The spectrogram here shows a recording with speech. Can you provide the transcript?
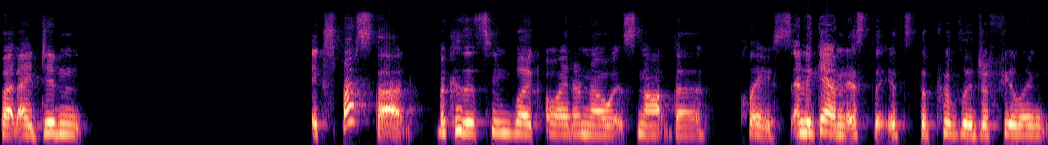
But I didn't express that because it seemed like oh i don't know it's not the place. And again it's the it's the privilege of feeling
